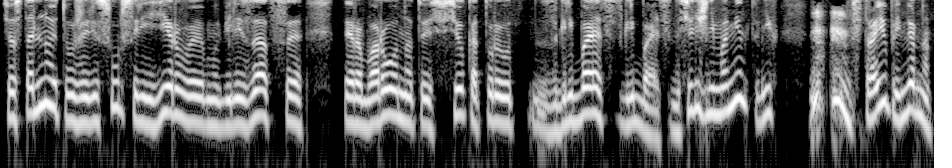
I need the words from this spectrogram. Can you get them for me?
Все остальное это уже ресурсы, резервы, мобилизация, тероборона, то есть все, которое вот сгребается, сгребается. На сегодняшний момент у них в строю примерно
